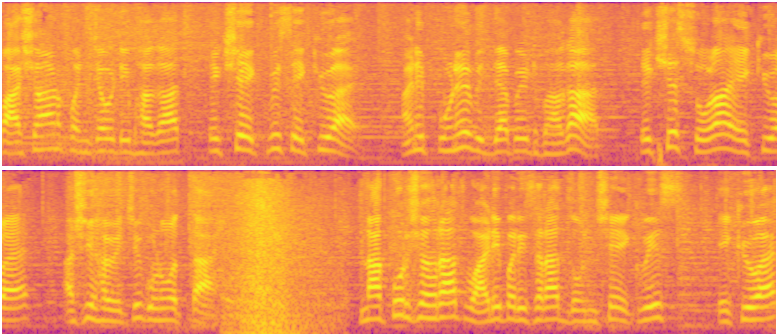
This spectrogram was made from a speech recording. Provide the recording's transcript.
पाषाण पंचवटी भागात एकशे एकवीस एक्यू आय आणि पुणे विद्यापीठ भागात एकशे सोळा एक्यू आय अशी हवेची गुणवत्ता आहे. नागपूर शहरात वाडी परिसरात दोनशे एकवीस एक्यू आय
